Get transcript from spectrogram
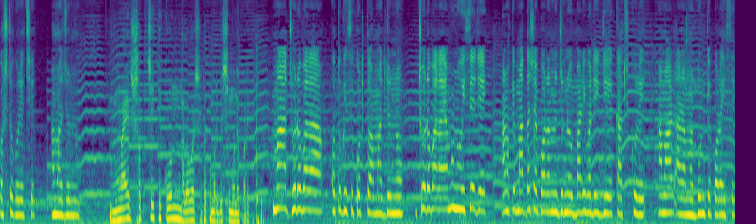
কষ্ট করেছে আমার জন্য। মায়ের সবচেয়ে কোন ভালোবাসাটা তোমার বেশি মনে পড়ে? মা ছোটবেলা কত কিছু করতো আমার জন্য। ছোটবেলা এমন হয়েছে যে আমাকে মাদ্রাসায় পড়ানোর জন্য বাড়ি বাড়ি যে কাজ করে আমার আর আমার বোনকে পড়াইছে।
